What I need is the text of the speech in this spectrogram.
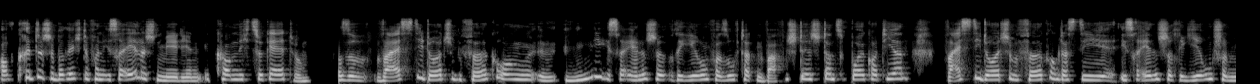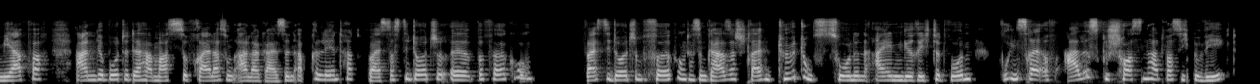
auch kritische Berichte von israelischen Medien kommen nicht zur Geltung. Also weiß die deutsche Bevölkerung, äh, wie die israelische Regierung versucht hat, einen Waffenstillstand zu boykottieren? Weiß die deutsche Bevölkerung, dass die israelische Regierung schon mehrfach Angebote der Hamas zur Freilassung aller Geiseln abgelehnt hat? Weiß das die deutsche äh, Bevölkerung? Weiß die deutsche Bevölkerung, dass im Gazastreifen Tötungszonen eingerichtet wurden, wo Israel auf alles geschossen hat, was sich bewegt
